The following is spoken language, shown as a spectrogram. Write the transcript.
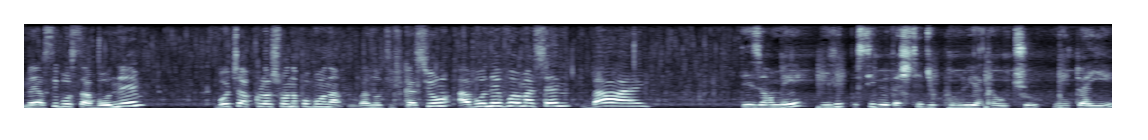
merci cloche wana mpo bona banotification abonnez-vous à ma chaîne. Bye. Désormais, il est possible d'acheter du pondu à caoutchouc nettoyé,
